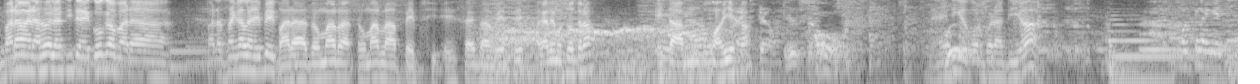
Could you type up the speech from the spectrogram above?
Separaba las dos latitas de coca para, para sacarla de Pepsi. Para tomar, tomar la Pepsi, exactamente. Acá tenemos otra, esta un poco más vieja. La ética corporativa. What can I get you?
